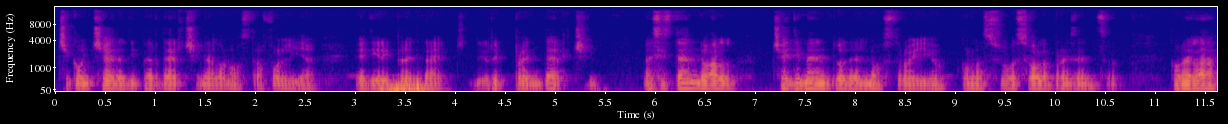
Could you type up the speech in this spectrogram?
ci concede di perderci nella nostra follia e di riprenderci, assistendo al cedimento del nostro io con la sua sola presenza, come la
